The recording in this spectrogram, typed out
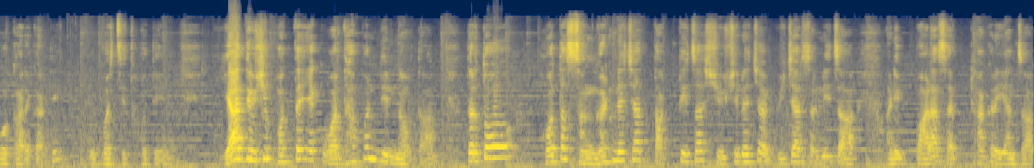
व कार्यकर्ते उपस्थित होते. या दिवशी फक्त एक वर्धापन दिन नव्हता तर तो होता संघटनेच्या ताकदीचा शिवसेनेच्या विचारसरणीचा आणि बाळासाहेब ठाकरे यांचा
